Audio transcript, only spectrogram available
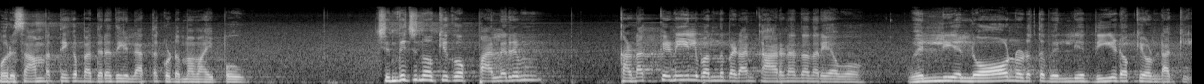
ഒരു സാമ്പത്തിക ഭദ്രതയില്ലാത്ത കുടുംബമായി പോവും. ചിന്തിച്ചു നോക്കിക്കോ പലരും കടക്കിണിയിൽ വന്ന് പെടാൻ കാരണം എന്താണെന്നറിയാവോ? വലിയ ലോൺ എടുത്ത് വലിയ വീടൊക്കെ ഉണ്ടാക്കി.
